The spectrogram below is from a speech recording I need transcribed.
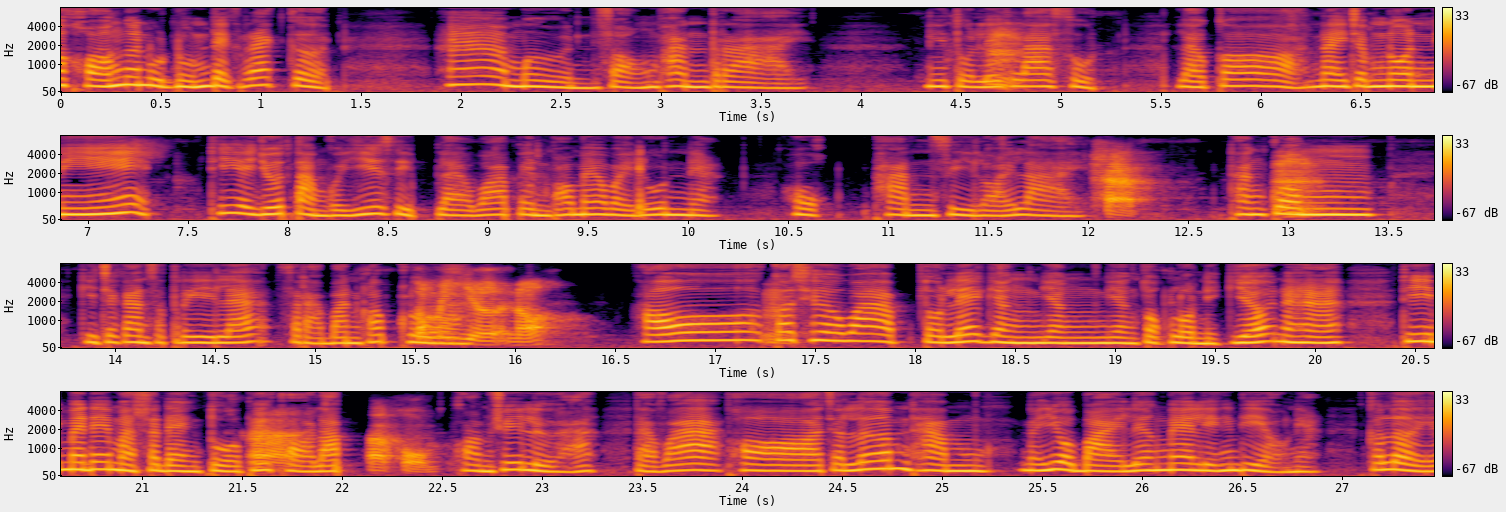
มาขอเงินอุดหนุนเด็กแรกเกิด 52,000 ราย นี่ตัวเลขล่าสุด แล้วก็ในจำนวนนี้ที่อายุต่ำกว่า 20 แปลว่าเป็นพ่อแม่วัยรุ่นเนี่ย6,400 รายครับ ทางกรมกิจการสตรีและสถาบันครอบครัวก็ไม่เยอะเนาะเขาก็เชื่อว่าตัวเลขยังยังยังตกหล่นอีกเยอะนะคะที่ไม่ได้มาแสดงตัวเพื่อขอรับความช่วยเหลือ แต่ว่าพอจะเริ่มทำนโยบายเรื่องแม่เลี้ยงเดี่ยวเนี่ยก็เลย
